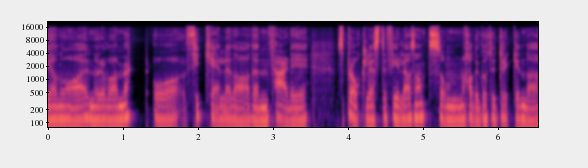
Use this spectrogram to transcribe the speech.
januar når det var mørkt, og fikk hele da den ferdig språkleste fila sant, som hadde gått i trykken da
